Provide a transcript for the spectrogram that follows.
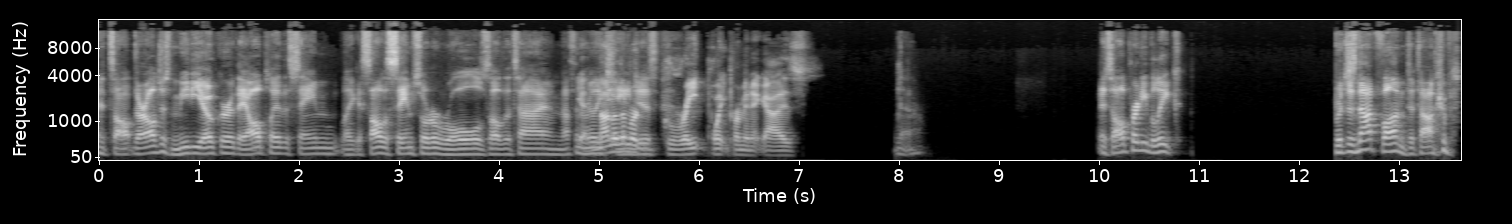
It's all they're all just mediocre. They all play the same, like it's all the same sort of roles all the time. Nothing Yeah, really none changes. of them are great point per minute guys. No. It's all pretty bleak. Which is not fun to talk about.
